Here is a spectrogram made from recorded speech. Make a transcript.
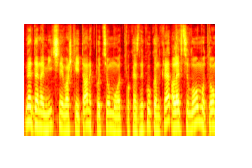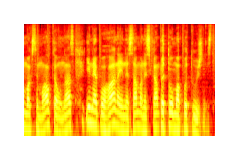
не динамічний важкий танк по цьому от показнику конкретно, але в цілому то максималка у нас і непогана, і не сама низька питома потужність.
